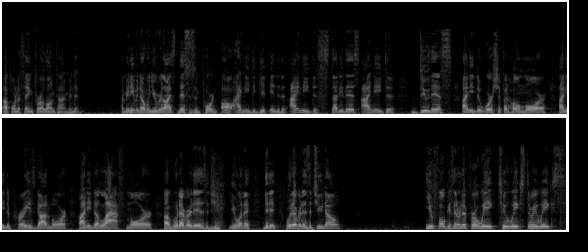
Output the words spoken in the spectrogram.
up on a thing for a long time, isn't it? I mean, even though when you realize this is important, oh, I need to get into this. I need to study this. I need to do this. I need to worship at home more. I need to praise God more. I need to laugh more. Uh, whatever it is that you, you want to get it, whatever it is that you know. You focus in on it for a week, two weeks, three weeks,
